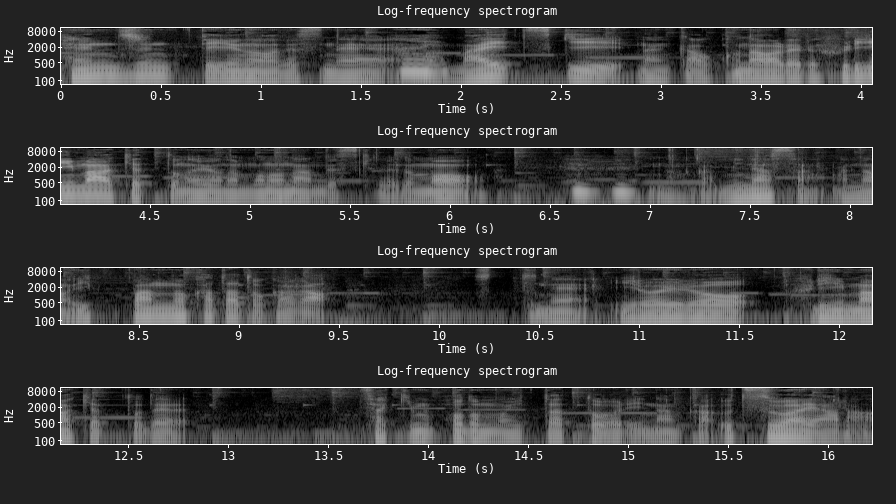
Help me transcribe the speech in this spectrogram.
天神っていうのはですね、はい。まあ、毎月なんか行われるフリーマーケットのようなものなんですけれどもなんか皆さんあの一般の方とかがちょっとねいろいろフリーマーケットで先ほども言った通りなんか器やら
